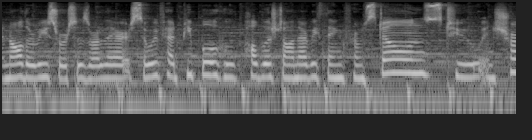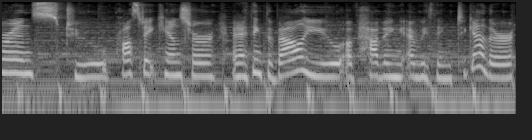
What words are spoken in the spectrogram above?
and all the resources are there. So we've had people who've published on everything from stones to insurance to prostate cancer. And I think the value of having everything together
